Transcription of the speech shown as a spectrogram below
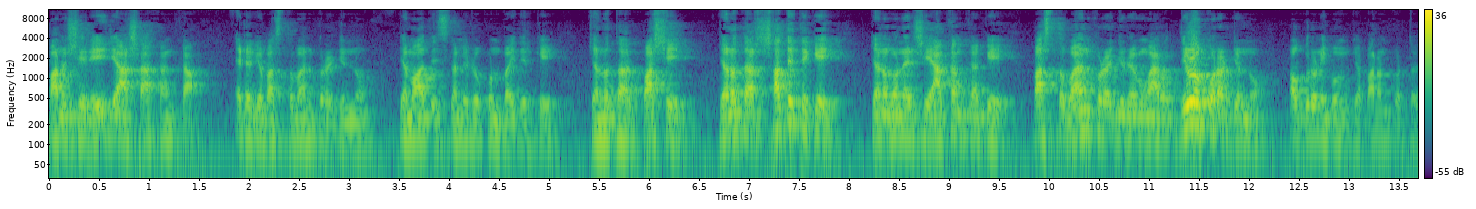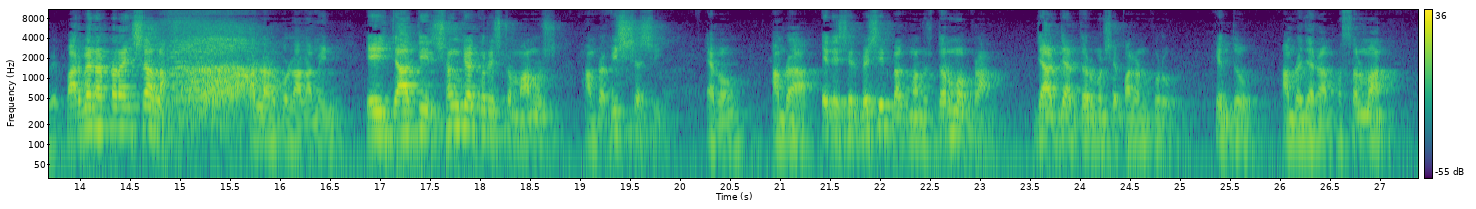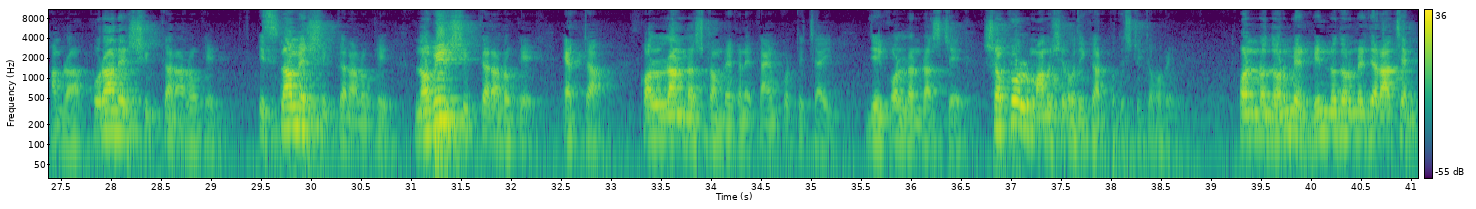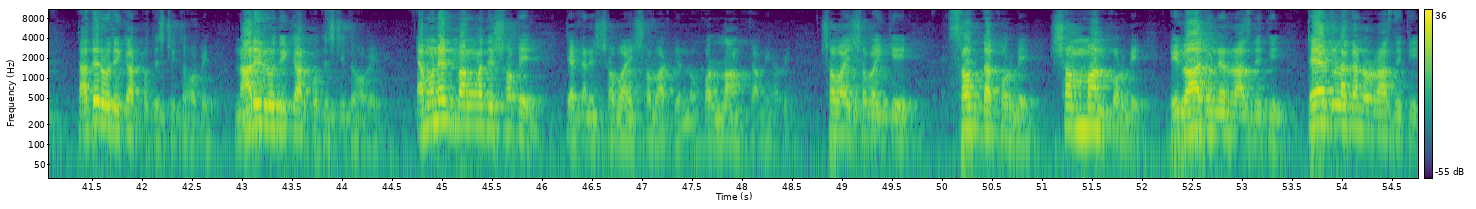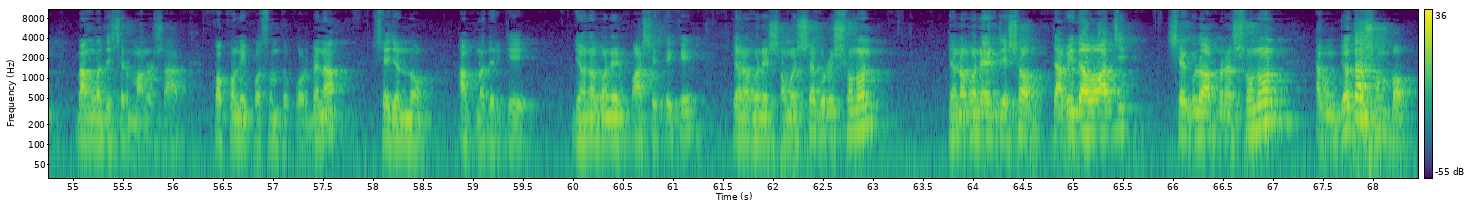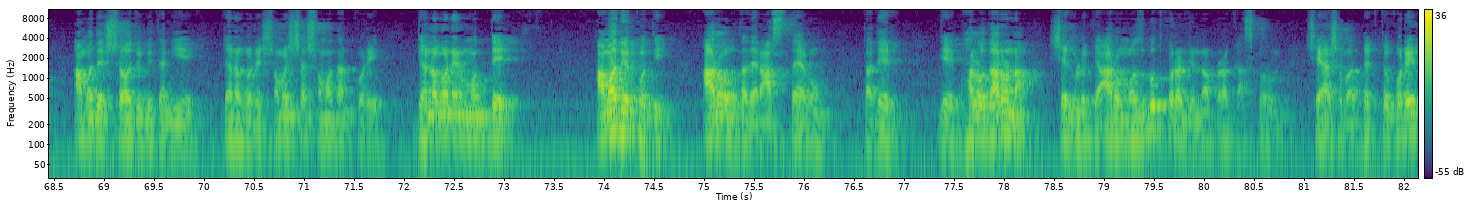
মানুষের এই যে আশা, আকাঙ্ক্ষা, এটাকে বাস্তবায়ন করার জন্য জামাত ইসলামের রোকন ভাইদেরকে জনতার পাশে, জনতার সাথে থেকে জনগণের সেই আকাঙ্ক্ষাকে বাস্তবায়ন করার জন্য এবং আরও দৃঢ় করার জন্য অগ্রণী ভূমিকা পালন করতে হবে। পারবেন আপনারা, ইনশাআল্লাহ? আল্লাহ রবুল আলমিন এই জাতির সংখ্যাগরিষ্ঠ মানুষ আমরা বিশ্বাসী এবং আমরা এদেশের বেশিরভাগ মানুষ ধর্মপ্রাণ, যার যার ধর্ম সে পালন করুক। কিন্তু আমরা যারা মুসলমান, আমরা কোরআনের শিক্ষার আলোকে ইসলামের শিক্ষার আলোকে, নবীর শিক্ষার আলোকে একটা কল্যাণ রাষ্ট্র আমরা এখানে কায়েম করতে চাই, যে কল্যাণ রাষ্ট্রে সকল মানুষের অধিকার প্রতিষ্ঠিত হবে। অন্য ধর্মের, ভিন্ন ধর্মের যারা আছেন, তাদের অধিকার প্রতিষ্ঠিত হবে, নারীর অধিকার প্রতিষ্ঠিত হবে। এমন এক বাংলাদেশ হবে, যেখানে সবাই সবার জন্য কল্যাণকামী হবে। সবাই সবাইকে শ্রদ্ধা করবে, সম্মান করবে। বিভাজনের রাজনীতি ট্যাগ লাগানোর রাজনীতি বাংলাদেশের মানুষ আর কখনোই পছন্দ করবে না। সেজন্য আপনাদেরকে জনগণের পাশে থেকে, জনগণের সমস্যাগুলো শুনুন, জনগণের যেসব দাবি দাওয়া আছে সেগুলো আপনারা শুনুন এবং যথাসম্ভব আমাদের সহযোগিতা নিয়ে জনগণের সমস্যার সমাধান করে জনগণের মধ্যে আমাদের প্রতি আরও তাদের আস্থা এবং তাদের যে ভালো ধারণা সেগুলোকে আরও মজবুত করার জন্য আপনারা কাজ করুন। সে আশাবাদ ব্যক্ত করে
